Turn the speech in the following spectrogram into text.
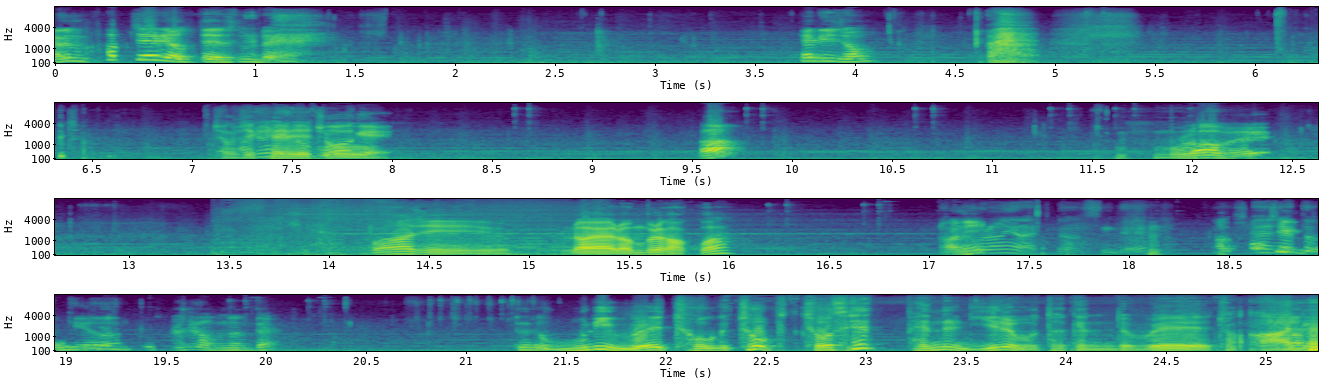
아니면 팝젤이 어때 순배 캐리 좀 정재 야, 캐리 너 뭐하게? 나? 뭐 몰라 왜? 뻔하지 러야 럼블 갖고 와? 아니? 럼블랑이? 아 사실 할게요. 자신 없는데? 근데 우리 왜 저 저 저 셋 밴을 이해를 못 하겠는데 왜 저 아리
